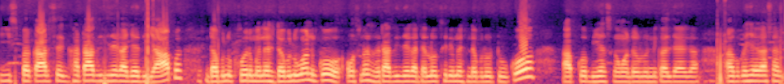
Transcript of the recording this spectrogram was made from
इस प्रकार से घटा दीजिएगा यदि आप W four minus W one को उसमें से घटा दीजिएगा W three minus W two को आपको बी एस का डब्लू निकल जाएगा। अब कहिएगा, सर,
